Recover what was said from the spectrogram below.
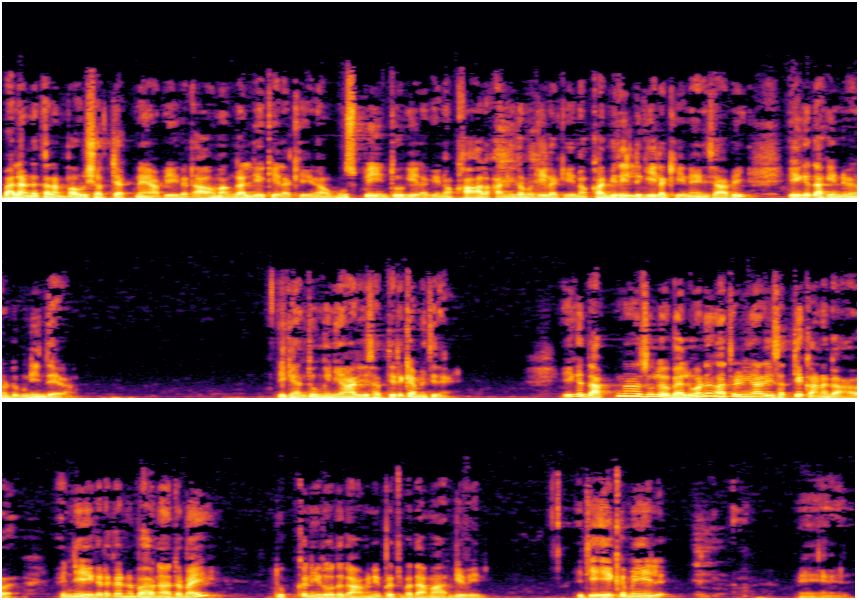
බලන්න තරම් පෞරුෂත්වයක් නැහැ. අපි ඒකට අවමංගල්‍ය කියලා කියනවා, මුස්පේන්තුව කියලා කියනවා, කාලකන්නිකම කියලා කියනවා, කම්බිරිල්ල කියලා කියන නිසා අපි ඒක දකින්න වෙනකොට නිින්ද යනවා. ඒ කියන්නේ තුන්වෙනි ආර්ය සත්‍යයට කැමති නැහැ. ඒක දක්නාසුලව බැලුවනම් හතරවෙනි ආර්ය සත්‍ය කනගාව. එන්නේ ඒකට කරන භාවනාව තමයි දුක්ඛ නිරෝධ ගාමිනී ප්‍රතිපදා මාර්ගය වෙන්නේ. ඉතින් ඒක මේ මේ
